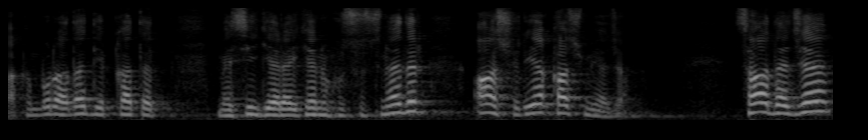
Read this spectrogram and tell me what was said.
Bakın burada dikkat etmesi gereken husus nedir? Aşırıya kaçmayacak. Sadece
